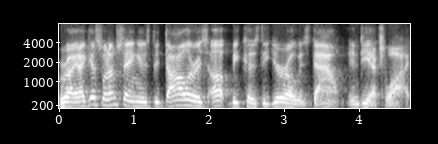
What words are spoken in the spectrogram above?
Right. I guess what I'm saying is the dollar is up because the euro is down in DXY.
